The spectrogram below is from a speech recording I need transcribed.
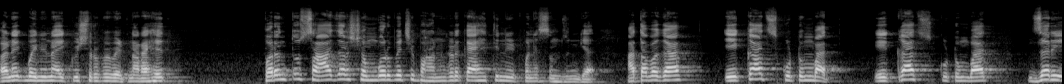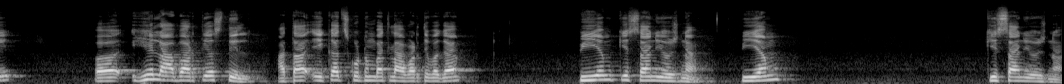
अनेक बहिणींना एकवीस रुपये भेटणार आहेत. परंतु सहा हजार शंभर रुपयाची भानगड काय आहे ती नीटपणे समजून घ्या. आता बघा एकाच कुटुंबात एकाच कुटुंबात जरी हे लाभार्थी असतील आता एकाच कुटुंबात लाभार्थी बघा. पी एम किसान योजना पी एम किसान योजना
